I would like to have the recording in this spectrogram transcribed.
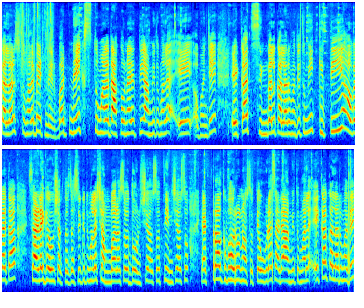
कलर्स तुम्हाला भेटणार. बट नेक्स्ट तुम्हाला दाखवणार आहे ती आम्ही तुम्हाला ए म्हणजे एकाच सिंगल कलरमध्ये तुम्ही कितीही हव्या त्या साड्या घेऊ शकता. जसं की तुम्हाला शंभर असो दोनशे असो तीनशे असो या ट्रक भरून असो तेवढ्या साड्या आम्ही तुम्हाला एका कलरमध्ये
